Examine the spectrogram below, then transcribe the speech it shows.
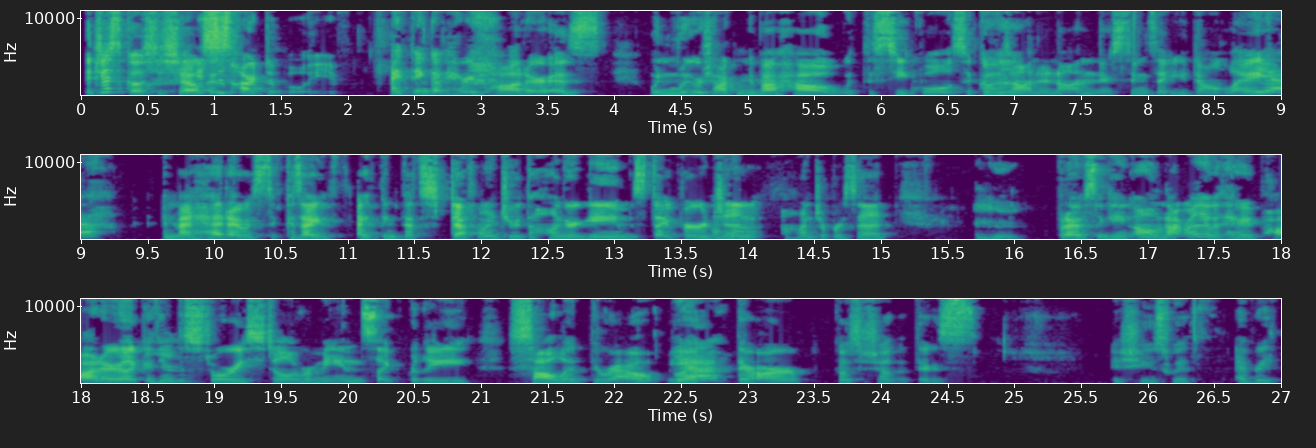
It just goes to show It's because just hard to believe. I think of Harry Potter as when we were talking about how with the sequels it goes Mhm. on and on. And there's things that you don't like. yeah. In my head, I was because I I think that's definitely true with the Hunger Games, Divergent, a hundred percent. hmm But I was thinking, oh, not really with Harry Potter. Like I think Mhm. the story still remains like really solid throughout. But Yeah. there are goes to show that there's issues with every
